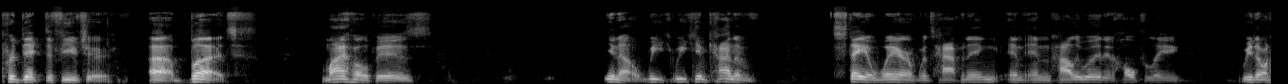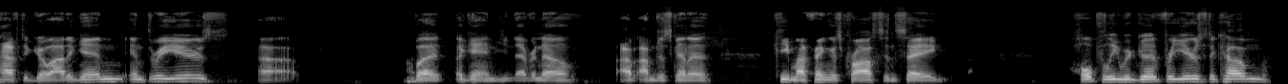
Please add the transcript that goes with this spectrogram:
predict the future, uh, but my hope is you know we we can kind of stay aware of what's happening in in hollywood and hopefully we don't have to go out again in three years uh but again you never know i'm, I'm just gonna keep my fingers crossed and say, hopefully we're good for years to come.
